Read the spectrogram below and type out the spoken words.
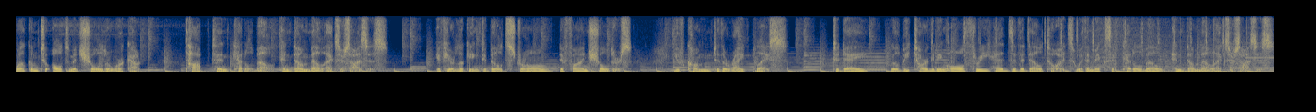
Welcome to Ultimate Shoulder Workout, top 10 kettlebell and dumbbell exercises. If you're looking to build strong, defined shoulders, you've come to the right place. Today, we'll be targeting all three heads of the deltoids with a mix of kettlebell and dumbbell exercises.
